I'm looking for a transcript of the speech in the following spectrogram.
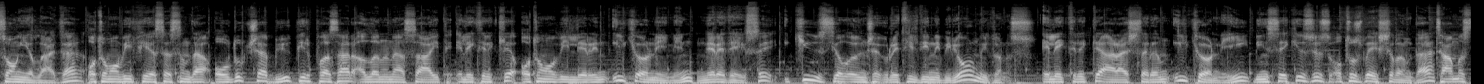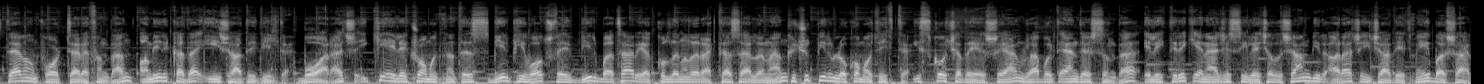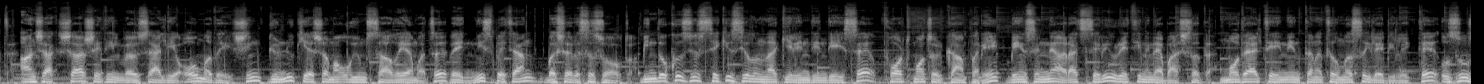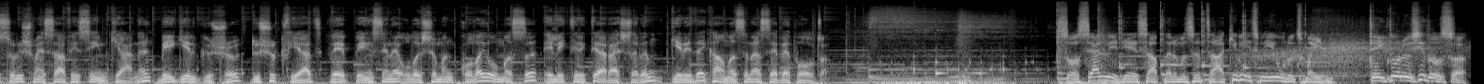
Son yıllarda otomobil piyasasında oldukça büyük bir pazar alanına sahip elektrikli otomobillerin ilk örneğinin neredeyse 200 yıl önce üretildiğini biliyor muydunuz? Elektrikli araçların ilk örneği 1835 yılında Thomas Davenport tarafından Amerika'da icat edildi. Bu araç iki elektromıknatıs, bir pivot ve bir batarya kullanılarak tasarlanan küçük bir lokomotifti. İskoçya'da yaşayan Robert Anderson da elektrik enerjisiyle çalışan bir araç icat etmeyi başardı. Ancak şarj edilme özelliği olmadığı için günlük yaşama uyum sağlayamadı ve nispeten başarısız oldu. 1908 yılına gelindiğinde ise Ford Motor Company benzinli araç seri üretimine başladı. Model T'nin tanıtılmasıyla birlikte uzun sürüş mesafesi imkanı, beygir gücü, düşük fiyat ve benzine ulaşımın kolay olması elektrikli araçların geride kalmasına sebep oldu. Sosyal medya hesaplarımızı takip etmeyi unutmayın. Teknoloji Dostu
